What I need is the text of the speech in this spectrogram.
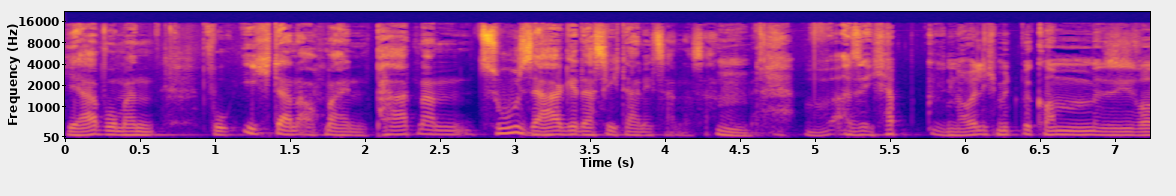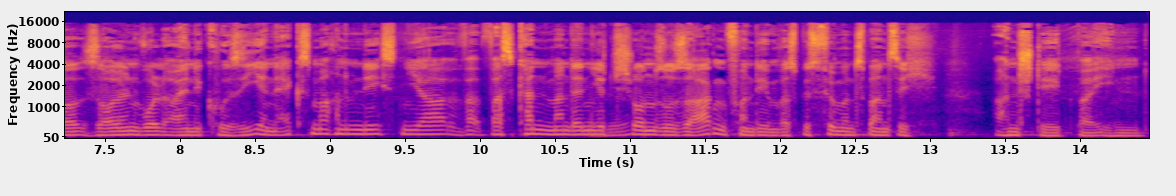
Jahr, wo man, wo ich dann auch meinen Partnern zusage, dass ich da nichts anderes habe. Hm. Also ich habe neulich mitbekommen, Sie sollen wohl eine Cousine in Ex machen im nächsten Jahr. Was kann man denn jetzt schon so sagen von dem, was bis 25 ansteht bei Ihnen?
